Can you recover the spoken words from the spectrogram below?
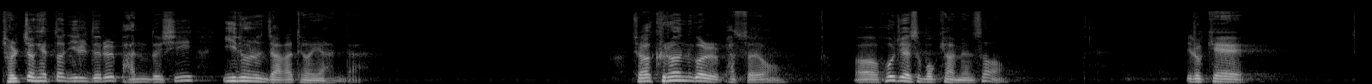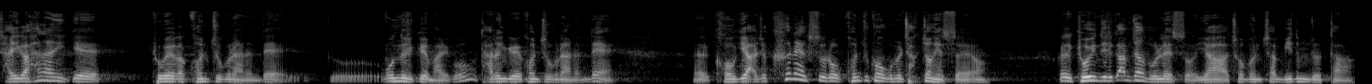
결정했던 일들을 반드시 이루는 자가 되어야 한다. 제가 그런 걸 봤어요. 어, 호주에서 목회하면서 이렇게 자기가 하나님께 교회가 건축을 하는데 그 오늘의 교회 말고 다른 교회 건축을 하는데 거기에 아주 큰 액수로 건축 헌금을 작정했어요. 그래서 교인들이 깜짝 놀랐어. 야, 저분 참 믿음 좋다.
